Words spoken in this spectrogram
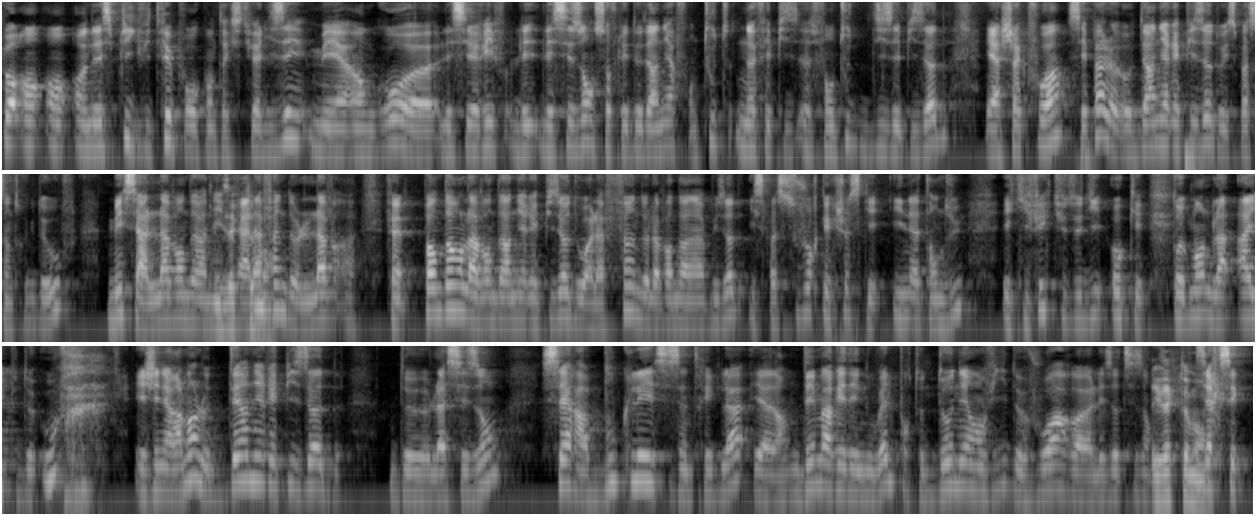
bon, on, on- on explique vite fait pour contextualiser, mais euh, en gros, euh, les séries, les, les saisons, sauf les deux dernières, font toutes, 9 épis- euh, font toutes 10 épisodes, et à chaque fois, c'est pas le- au dernier épisode où il se passe un truc de ouf, mais c'est à l'avant-dernier. À la fin de l'avant... Enfin, pendant l'avant-dernier épisode ou à la fin de l'avant-dernier épisode, il se passe toujours quelque chose qui est inattendu, et qui fait que tu te dis, ok, t'augmentes la hype de ouf, et généralement, le dernier épisode de la saison sert à boucler ces intrigues-là et à en démarrer des nouvelles pour te donner envie de voir les autres saisons. Exactement. C'est-à-dire que c'est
